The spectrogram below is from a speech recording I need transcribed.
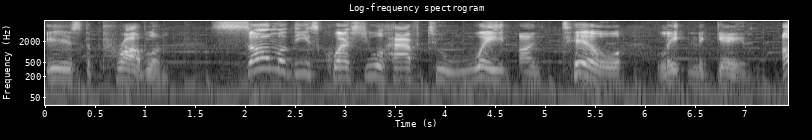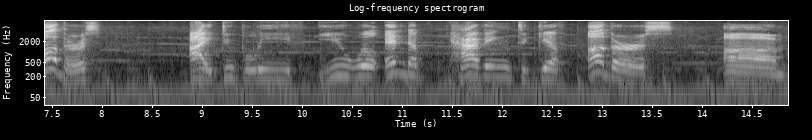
is the problem some of these quests you will have to wait until late in the game. Others, I do believe you will end up having to give others um,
